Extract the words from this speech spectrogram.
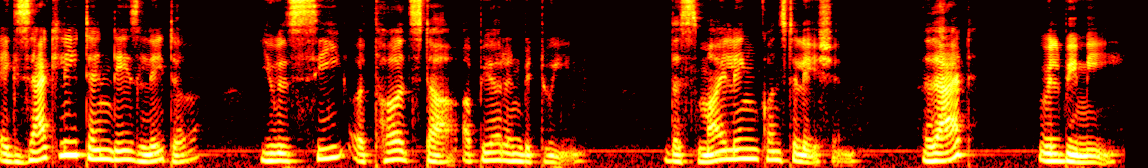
Exactly 10 days later, you will see a third star appear in between the smiling constellation. That will be me.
